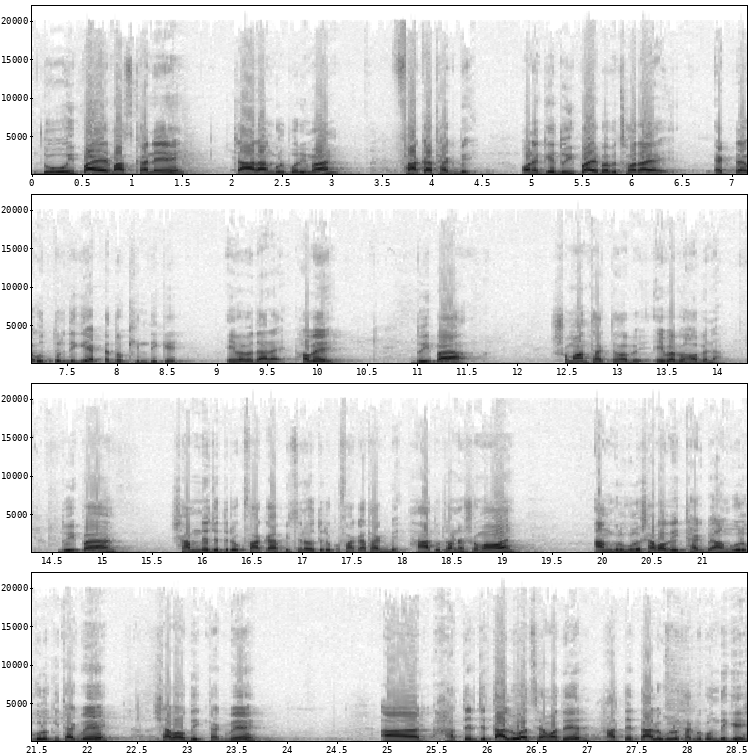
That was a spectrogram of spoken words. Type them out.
দুই পায়ের মাঝখানে চার আঙ্গুল পরিমাণ ফাঁকা থাকবে। অনেকে দুই পা এভাবে ছড়ায়, একটা উত্তর দিকে, একটা দক্ষিণ দিকে এইভাবে দাঁড়ায়। হবে? দুই পা সমান থাকতে হবে এইভাবে হবে না। দুই পা সামনে যতটুকু ফাঁকা, পিছনে অতটুকু ফাঁকা থাকবে। হাত উঠানোর সময় আঙ্গুলগুলো স্বাভাবিক থাকবে। আঙ্গুলগুলো কি থাকবে? স্বাভাবিক থাকবে। আর হাতের যে তালু আছে আমাদের, হাতের তালুগুলো থাকবে কোন দিকে?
